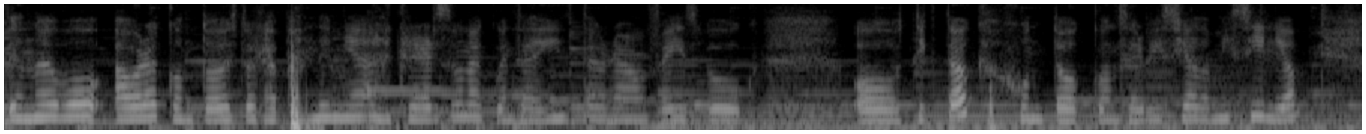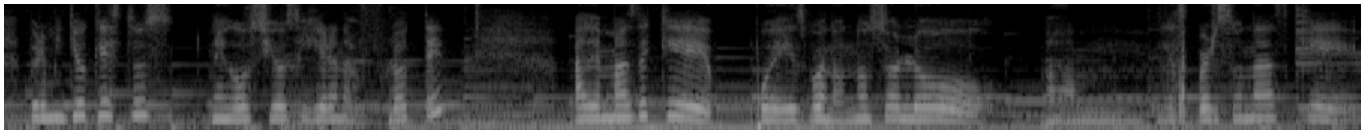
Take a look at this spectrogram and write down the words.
de nuevo ahora con todo esto de la pandemia, al crearse una cuenta de Instagram, Facebook o TikTok junto con servicio a domicilio, permitió que estos negocios siguieran a flote. Además de que, pues bueno, no solo las personas que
